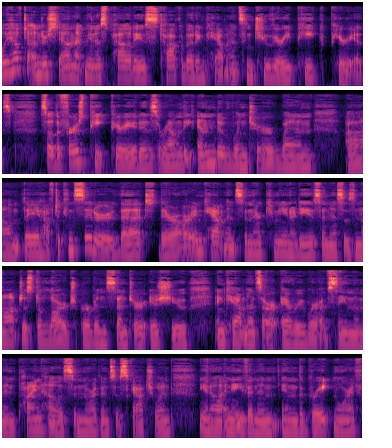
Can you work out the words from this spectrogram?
we have to understand that municipalities talk about encampments in two very peak periods. So the first peak period is around the end of winter when um, they have to consider that there are encampments in their communities, and this is not just a large urban center issue. Encampments are everywhere. I've seen them in Pinehouse in northern Saskatchewan, you know, and even in, in the Great North.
